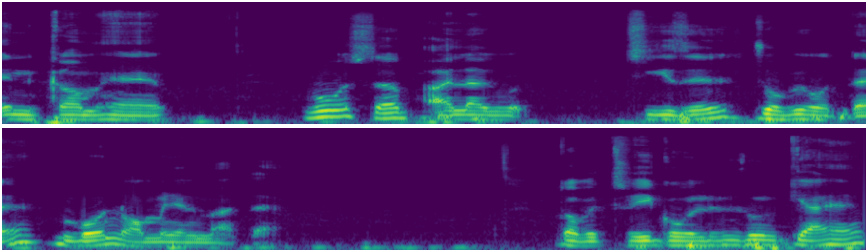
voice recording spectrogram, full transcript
इनकम है, वो सब अलग चीज़ें जो भी होता है, वो नॉमिनल में आता है. तो अभी थ्री गोल्डन रूल क्या है?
